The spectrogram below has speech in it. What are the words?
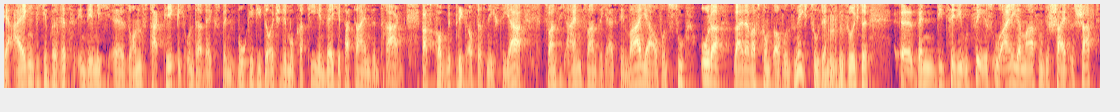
der eigentliche Beritt, in dem ich äh, sonst tagtäglich unterwegs bin. Wo geht die deutsche Demokratie hin? Welche Parteien sind tragend? Was kommt mit Blick auf das nächste Jahr 2021 als dem Wahljahr auf uns zu? Oder leider, was kommt auf uns nicht zu? Denn mhm. ich befürchte, äh, wenn die CDU, CSU einigermaßen gescheit es schafft,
